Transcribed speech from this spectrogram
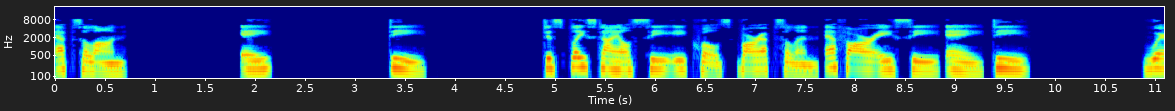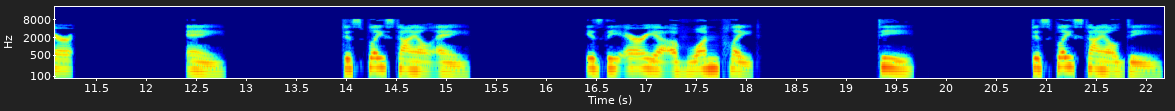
epsilon a d. Display style c equals var epsilon frac a d where a display style a is the area of one plate. D display style d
